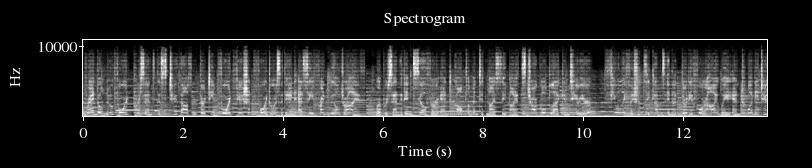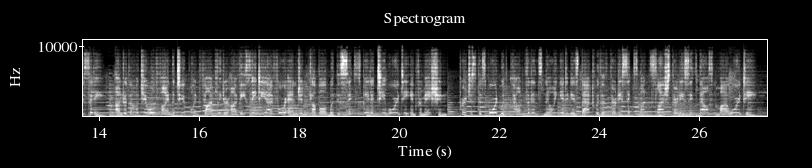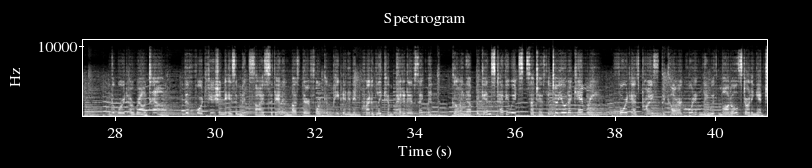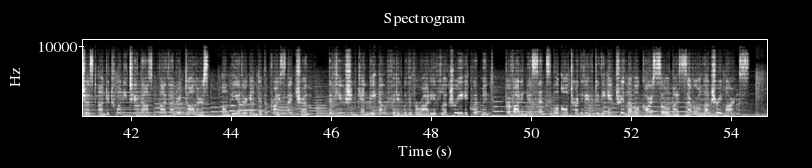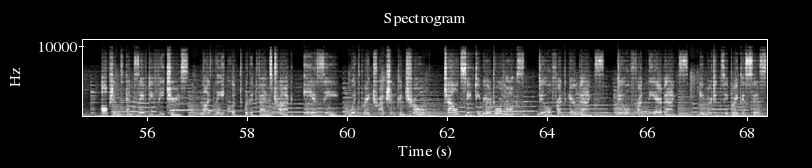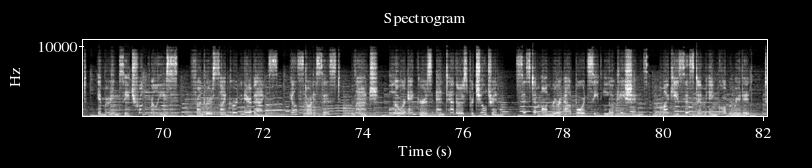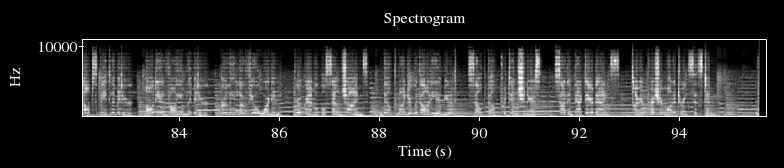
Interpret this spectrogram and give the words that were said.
Randall Noe Ford presents this 2013 Ford Fusion 4-door sedan SE front-wheel drive, represented in silver and complemented nicely by its charcoal black interior. Fuel efficiency comes in at 34 highway and 22 city. Under the hood you will find the 2.5-liter I-VCT I4 engine coupled with the 6-speed AT warranty information. Purchase this Ford with confidence knowing it is backed with a 36-month slash 36,000-mile warranty. The word around town, the Ford Fusion is a mid-size sedan and must therefore compete in an incredibly competitive segment, going up against heavyweights such as the Toyota Camry. Ford has priced the car accordingly with models starting at just under $22,500. On the other end of the price spectrum, the Fusion can be outfitted with a variety of luxury equipment, providing a sensible alternative to the entry-level cars sold by several luxury marques options and safety features. Nicely equipped with AdvanceTrac, ESC, with brake traction control, child safety rear door locks, dual front airbags, dual front knee airbags, emergency brake assist, emergency trunk release, front rear side curtain airbags, hill start assist, latch, lower anchors and tethers for children, system on rear outboard seat locations, MyKey system incorporated, top speed limiter, audio volume limiter, early low fuel warning, programmable sound chimes, Beltminder with audio mute, self belt pretensioners, side impact airbags, tire pressure monitoring system.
